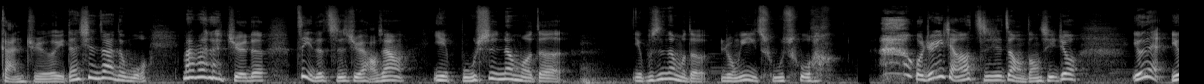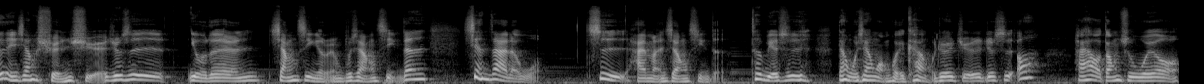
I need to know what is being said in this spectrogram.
感觉而已，但现在的我慢慢的觉得自己的直觉好像也不是那么的，也不是那么的容易出错。我觉得一讲到直觉这种东西，就有点有点像玄学，就是有的人相信，有人不相信。但是现在的我是还蛮相信的，特别是但我现在往回看，我就会觉得就是哦，还好当初我有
